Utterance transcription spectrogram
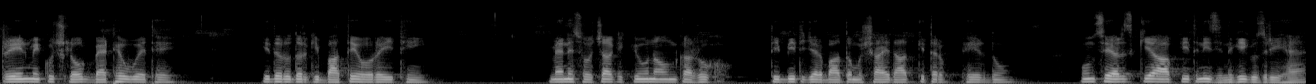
ٹرین میں کچھ لوگ بیٹھے ہوئے تھے۔ ادھر ادھر کی باتیں ہو رہی تھیں۔ میں نے سوچا کہ کیوں نہ ان کا رخ طبی تجربات و مشاہدات کی طرف پھیر دوں۔ ان سے عرض کیا، آپ کی اتنی زندگی گزری ہے۔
